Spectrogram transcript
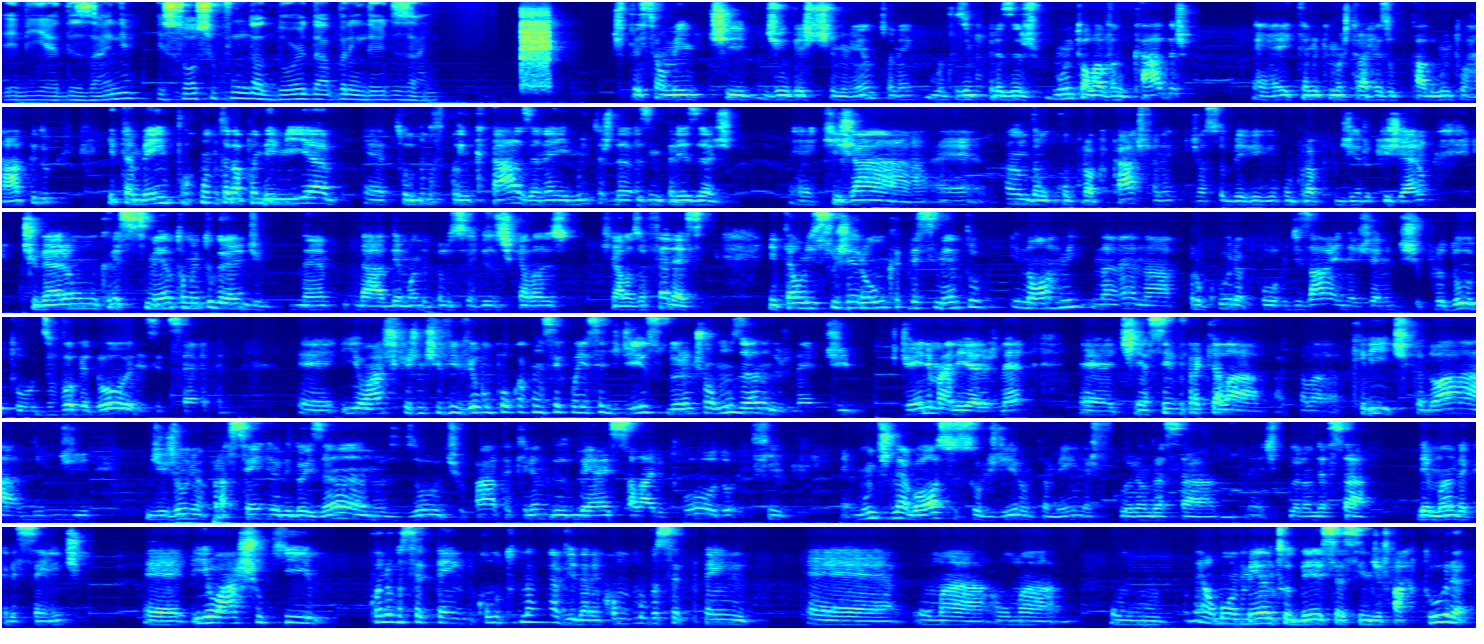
Ele é designer e sócio fundador da Aprender Design. Especialmente de investimento, né? muitas empresas muito alavancadas é, e tendo que mostrar resultado muito rápido. E também por conta da pandemia, é, todo mundo ficou em casa, né? E muitas das empresas é, que já é, andam com o próprio caixa, né? Que já sobrevivem com o próprio dinheiro que geram, tiveram um crescimento muito grande, né? Da demanda pelos serviços que elas que elas oferecem. Então, isso gerou um crescimento enorme né, na procura por designers, gerentes de produto, desenvolvedores, etc. É, e eu acho que a gente viveu um pouco a consequência disso durante alguns anos, né, de, de N maneiras. Né? É, tinha sempre aquela, aquela crítica do ah, de, de, júnior para sênior em dois anos, ou tipo, ah, tá querendo ganhar esse salário todo. Enfim, é, muitos negócios surgiram também, né, explorando, essa, né, explorando essa demanda crescente. É, e eu acho que quando você tem, como tudo na vida, né, como você tem é, uma, uma, um, né, um momento desse assim de fartura,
